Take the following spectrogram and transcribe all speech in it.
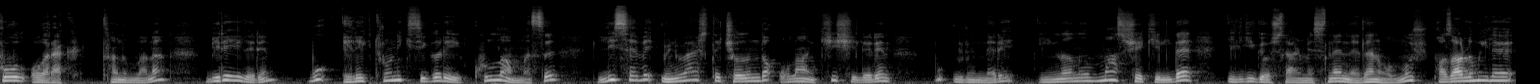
cool olarak tanımlanan bireylerin bu elektronik sigarayı kullanması lise ve üniversite çağında olan kişilerin bu ürünlere inanılmaz şekilde ilgi göstermesine neden olmuş. Pazarlama ile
